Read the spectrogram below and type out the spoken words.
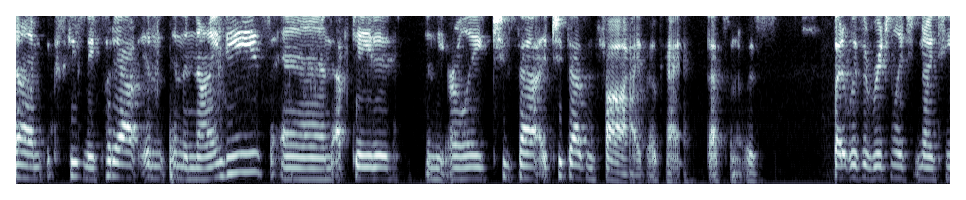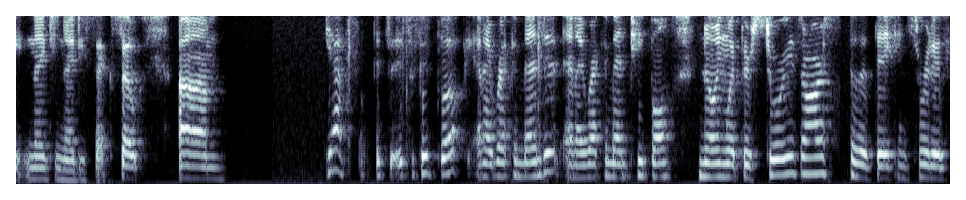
um, excuse me, put out in, in the 90s and updated in the early 2000, 2005. Okay, that's when it was. But it was originally 19, 1996. So, um, yeah, it's it's a good book, and I recommend it. And I recommend people knowing what their stories are so that they can sort of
